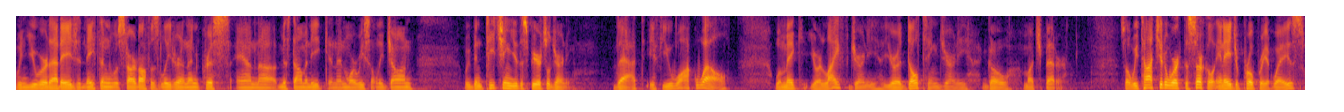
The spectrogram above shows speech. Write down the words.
when you were that age, Nathan was started off as leader, and then Chris and uh, Miss Dominique, and then more recently John. We've been teaching you the spiritual journey. That, if you walk well, will make your life journey, your adulting journey, go much better. So, we taught you to work the circle in age appropriate ways.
